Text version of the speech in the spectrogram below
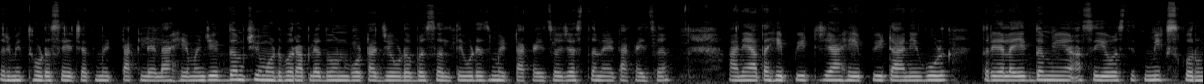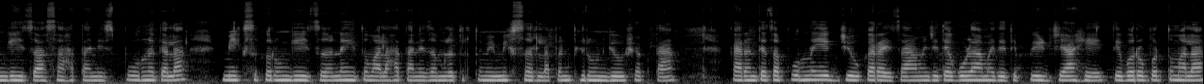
तर मी थोडंसं याच्यात मीठ टाकलेलं आहे. म्हणजे एकदम चिमटभर आपल्या दोन बोटात जेवढं बसल तेवढंच मीठ टाकायचं जास्त नाही टाकायचं. आणि आता हे पीठ जे आहे पीठ आणि गूळ तर याला एकदम मी असं व्यवस्थित मिक्स करून घ्यायचं असं हाताने पूर्ण त्याला मिक्स करून घ्यायचं. नाही तुम्हाला हाताने जमलं तर तुम्ही मिक्सरला पण फिरवून घेऊ शकता. कारण त्याचा पूर्ण एक जीव करायचा म्हणजे त्या गुळामध्ये ते पीठ जे आहे ते बरोबर तुम्हाला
